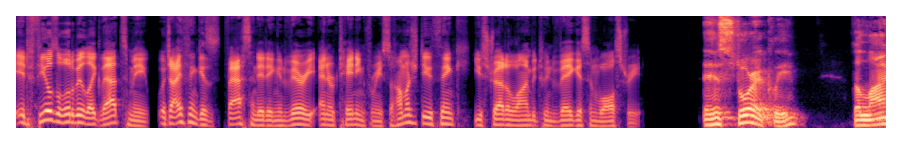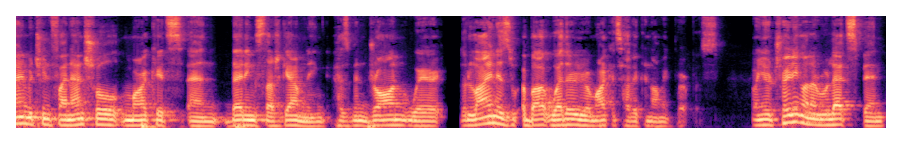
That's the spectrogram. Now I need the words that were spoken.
It feels a little bit like that to me, which I think is fascinating and very entertaining for me. So, how much do you think you straddle the line between Vegas and Wall Street? Historically, the line between financial markets and betting slash gambling has been drawn where the line is about whether your markets have economic purpose. When you're trading on a roulette spin,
